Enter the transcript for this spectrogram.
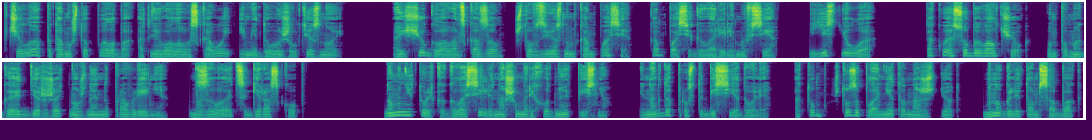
Пчела, потому что палуба отливала восковой и медовой желтизной. А еще Голован сказал, что в звездном компасе, компасе говорили мы все, есть юла. Такой особый волчок, Он помогает держать нужное направление. Называется гироскоп. Но мы не только голосили нашу мореходную песню. Иногда просто беседовали о том, что за планета нас ждет, много ли там собак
